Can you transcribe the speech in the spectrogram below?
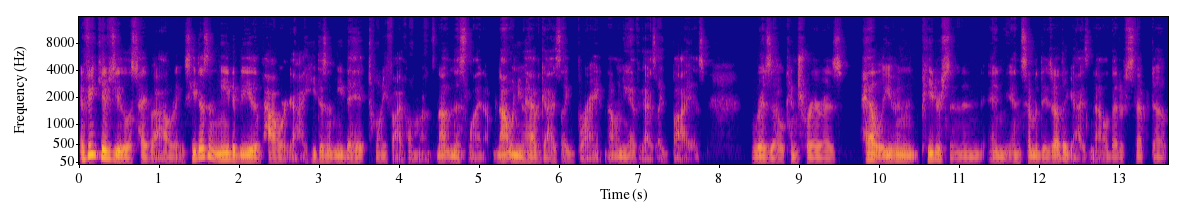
if he gives you those type of outings, he doesn't need to be the power guy. He doesn't need to hit 25 home runs. Not in this lineup. Not when you have guys like Bryant. Not when you have guys like Baez, Rizzo, Contreras, hell, even Pederson and and and some of these other guys now that have stepped up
